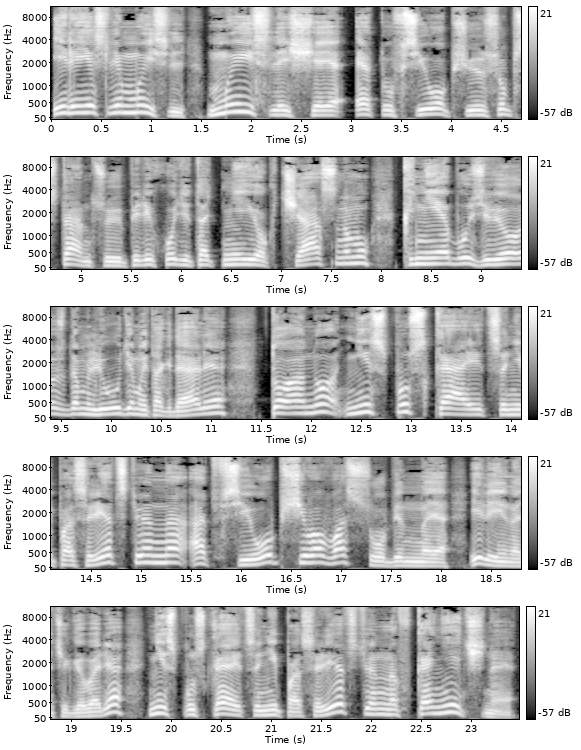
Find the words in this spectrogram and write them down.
или если мысль, мыслящая эту всеобщую субстанцию, переходит от нее к частному, к небу, звездам, людям и так далее, то оно не спускается непосредственно от всеобщего в особенное, или, иначе говоря, не спускается непосредственно в конечное,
